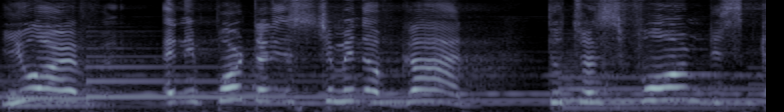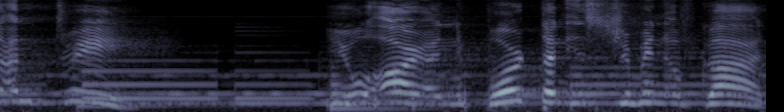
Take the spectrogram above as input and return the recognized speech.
You are an important instrument of God to transform this country. You are an important instrument of God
